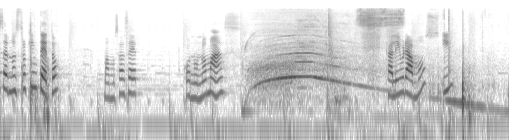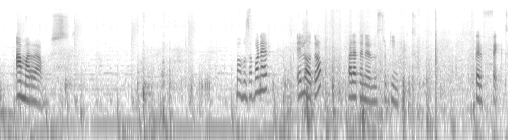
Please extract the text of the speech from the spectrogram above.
Hacer nuestro quinteto, vamos a hacer con uno más. Calibramos y amarramos. Vamos a poner el otro para tener nuestro quinteto. Perfecto.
